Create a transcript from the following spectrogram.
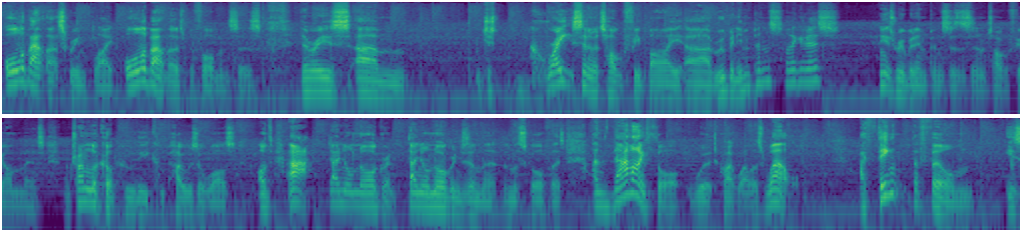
all about that screenplay, all about those performances. There is um, just great cinematography by uh, Ruben Impens, I think it is. I think it's Ruben Impens as the cinematography on this. I'm trying to look up who the composer was. Ah, Daniel Norgren. Daniel Norgren is on the, on the score for this. And that I thought worked quite well as well. I think the film is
